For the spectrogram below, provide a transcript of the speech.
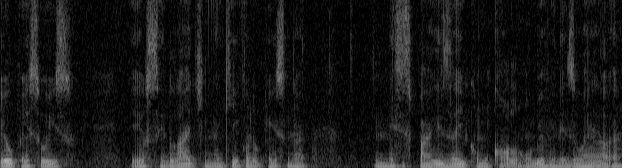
eu penso isso. Eu sendo latino aqui, quando eu penso na, nesses países aí como Colômbia, Venezuela,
